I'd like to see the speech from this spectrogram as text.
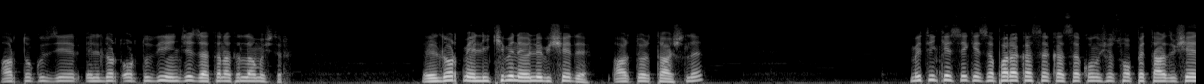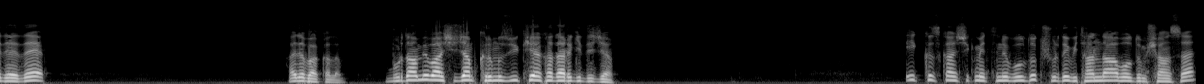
Art 9 yer 54 ortu deyince zaten hatırlamıştır. 54 mi 52 mi öyle bir şeydi. Art 4 taşlı. Metin kese kese para kasa kasa konuşa sohbet tarzı bir şey dedi. Hadi bakalım. Buradan bir başlayacağım. Kırmızı yüküye kadar gideceğim. İlk kıskançlık metini bulduk. Şurada bir tane daha buldum şansa.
